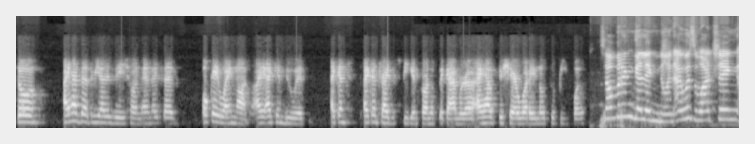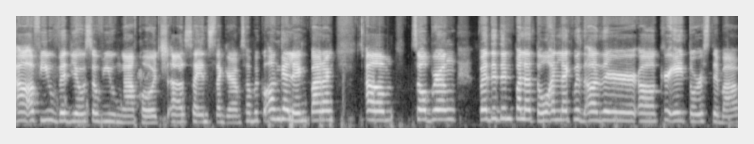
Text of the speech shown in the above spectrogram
So I had that realization and I said, okay, why not? I, I can do it. I can I can try to speak in front of the camera. I have to share what I know to people. Sobrang galing nun. I was watching uh, a few videos of you nga, coach, uh, sa Instagram. Sabi ko, ang galing. Parang um, sobrang pwede din pala to. Unlike with other uh, creators, di ba?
